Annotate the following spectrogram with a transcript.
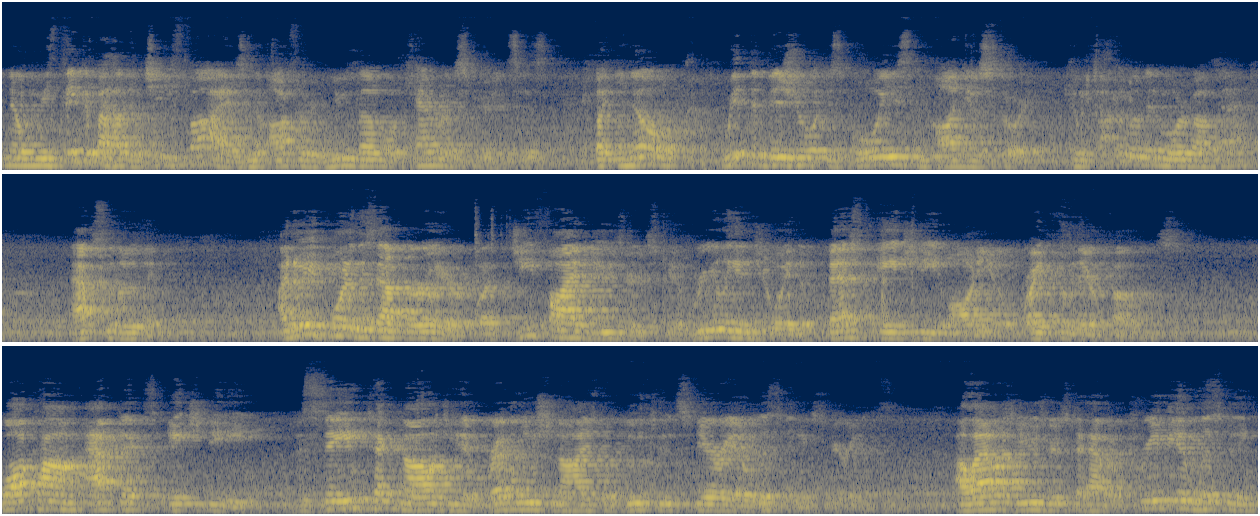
you know, when we think about how the G5 is going to offer a new level of camera experiences, but you know, with the visual is always an audio story. Can we talk a little bit more about that? Absolutely. I know you pointed this out earlier, but G5 users can really enjoy the best HD audio right from their phones. Qualcomm aptX HD, the same technology that revolutionized the Bluetooth stereo listening experience, allows users to have a premium listening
